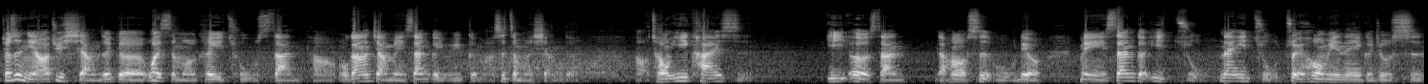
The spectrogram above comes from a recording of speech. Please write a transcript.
就是你要去想这个为什么可以除三啊。我刚刚讲每三个有一个嘛，是怎么想的？好，从一开始，一二三，然后四五六，每三个一组，那一组最后面那一个就是，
